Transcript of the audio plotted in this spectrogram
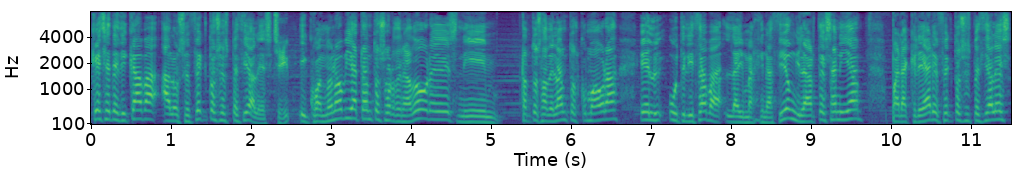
que se dedicaba a los efectos especiales. Y cuando no había tantos ordenadores ni tantos adelantos como ahora, él utilizaba la imaginación y la artesanía para crear efectos especiales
